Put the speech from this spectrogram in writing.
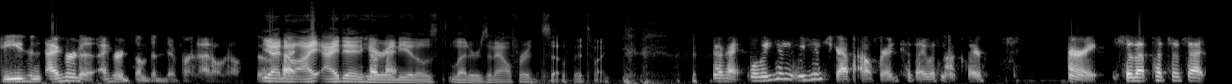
D's and I heard a I heard something different. I don't know. So. yeah, no, I I didn't hear Okay. any of those letters in Alfred, so it's fine. Okay. Well, we can we can scrap Alfred because I was not clear. All right. So that puts us at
